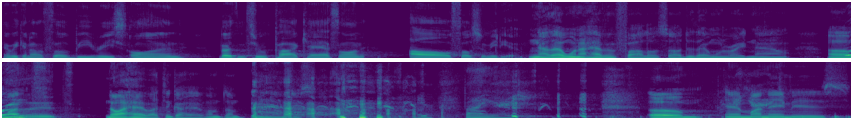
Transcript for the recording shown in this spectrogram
and we can also be reached on Birthing Truth podcast on all social media. Now that one I haven't followed, so I'll do that one right now. Uh, mine- What? no, I have. I think I have. I'm, I'm, you know, just. You're fired. Um, and my name is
